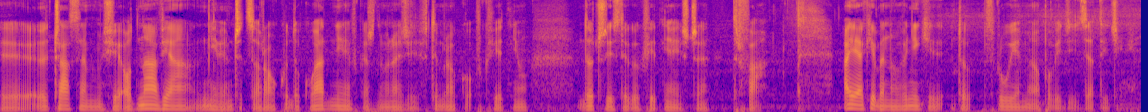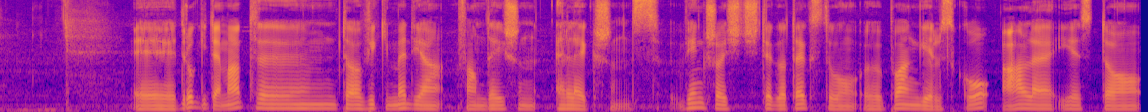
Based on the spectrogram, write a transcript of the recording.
e, czasem się odnawia, nie wiem czy co roku dokładnie, w każdym razie w tym roku, w kwietniu, do 30 kwietnia jeszcze trwa. A jakie będą wyniki, to spróbujemy opowiedzieć za tydzień. E, Drugi temat e, to Wikimedia Foundation Elections. Większość tego tekstu e, po angielsku, ale jest to,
